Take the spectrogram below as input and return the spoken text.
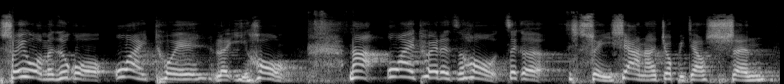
所以，我们如果外推了以后，那外推了之后，这个水下呢就比较深，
